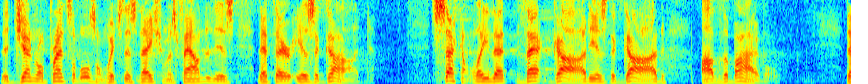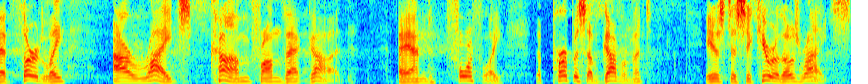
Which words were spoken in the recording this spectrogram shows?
the general principles on which this nation was founded is that there is a God. Secondly, that that God is the God of the Bible. That thirdly, our rights come from that God. And fourthly, the purpose of government is to secure those rights.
